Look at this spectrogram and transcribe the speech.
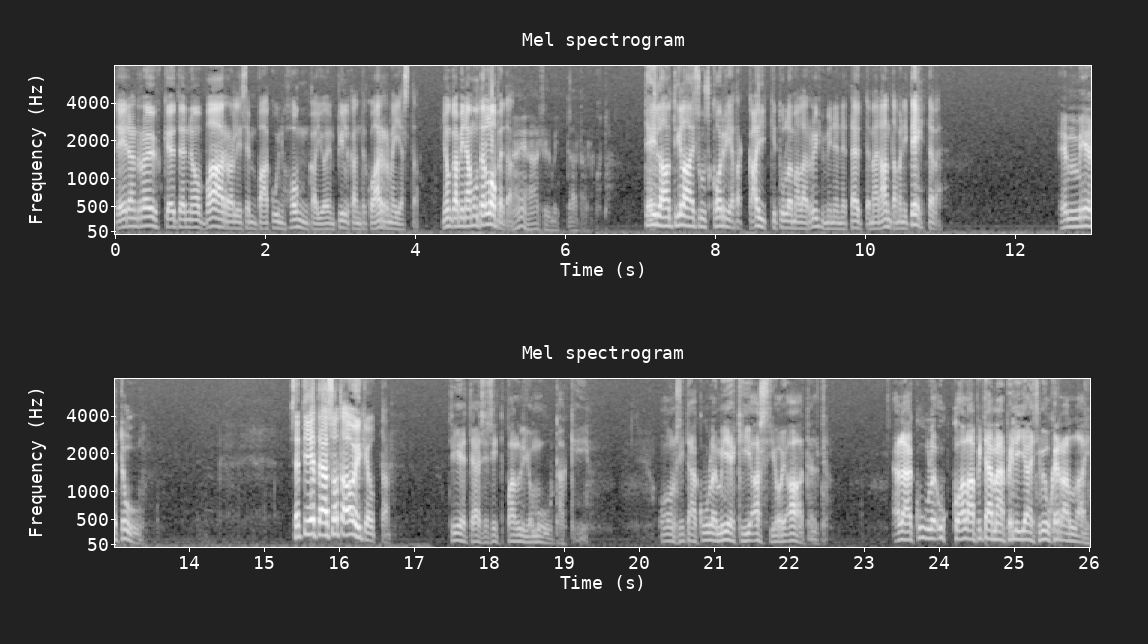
Teidän röyhkeytenne on vaarallisempaa kuin Honkajoen pilkanteko armeijasta, jonka minä muuten lopetan. Eihän sillä mitään tarkoita. Teillä on tilaisuus korjata kaikki tulemalla ryhminenne täyttämään antamani tehtävä. En mie tuu. Se tietää sota-oikeutta. Tietää se sit paljon muutakin. On sitä kuule miekiä asioi aatelta. Älä kuule ukko ala pitämään peliäisi miu kerrallaan.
